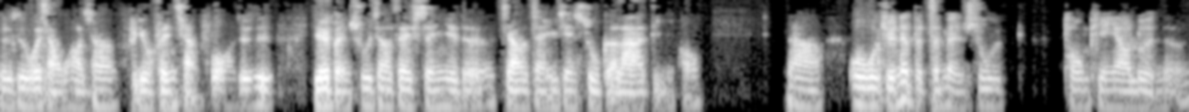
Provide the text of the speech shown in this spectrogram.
就是我想我好像有分享过，就是有一本书叫《在深夜的加油站遇见苏格拉底》。哦，那我我觉得那本整本书通篇要论的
